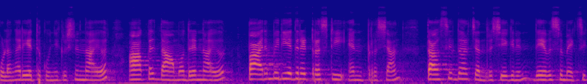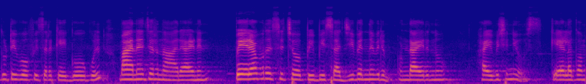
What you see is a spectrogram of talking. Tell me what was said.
കുളങ്ങരയത്ത് കുഞ്ഞികൃഷ്ണൻ നായർ ആക്കൽ ദാമോദരൻ നായർ പാരമ്പര്യേതര trustee N Prashanth tahsildar Chandrasekharan Devaswom executive officer K Gokul manager Narayanan Peravoor S H P B Sajeev എന്നിവരും ഉണ്ടായിരുന്നു. High vision news Kelakam.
